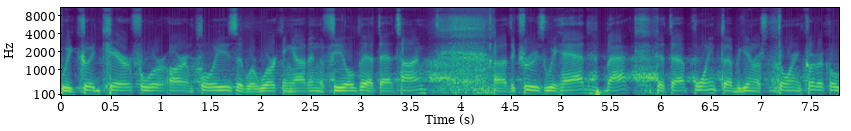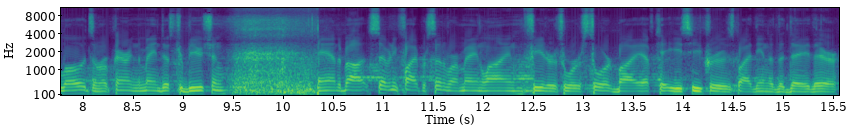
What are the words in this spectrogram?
we could care for our employees that were working out in the field at that time. Uh, the crews we had back at that point uh, began restoring critical loads and repairing the main distribution. And about 75% of our main line feeders were restored by FKEC crews by the end of the day there.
